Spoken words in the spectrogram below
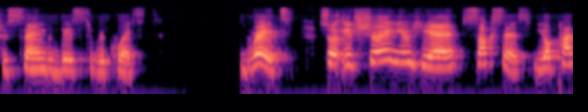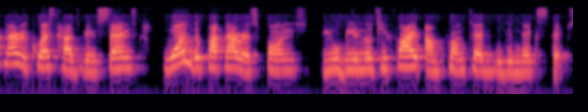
to send this request. Great. So it's showing you here, success, your partner request has been sent. Once the partner responds, you'll be notified and prompted with the next steps.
